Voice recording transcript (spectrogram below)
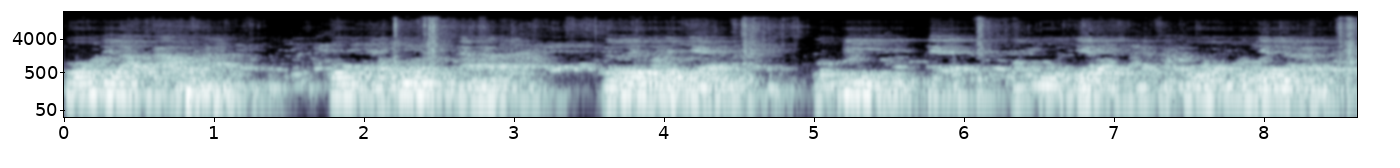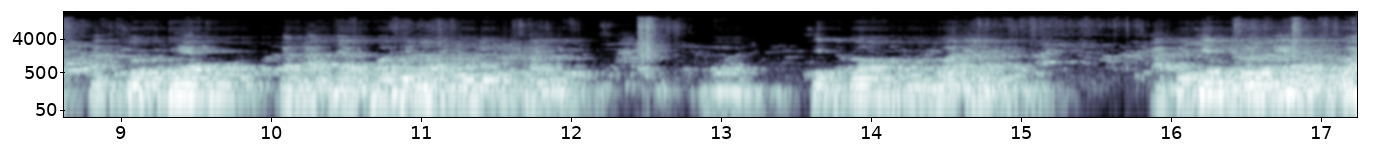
ผมได้รับข่าวนะผมขอมูลนะครับก็เลยบริแจกผมมีแต่ของมูลเจ็ดนะครับของมูลเจ็ดแล้วก็นักส่วนแพทย์การรับจากพ่อพี่น้องผู้ที่ไปเอ่อเส้นรอบของว่าเนี่ยอาจจะเช่นเรื่องนี้ว่า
